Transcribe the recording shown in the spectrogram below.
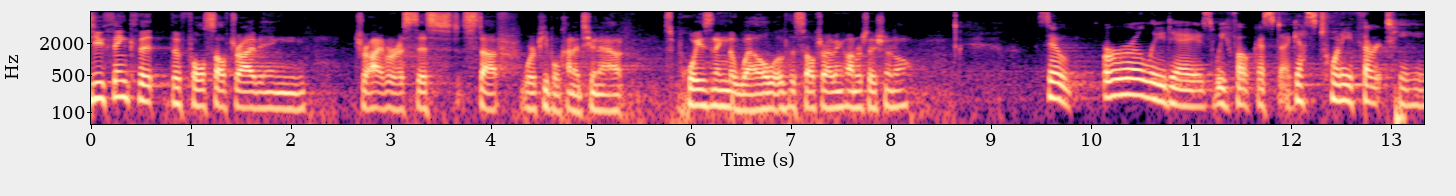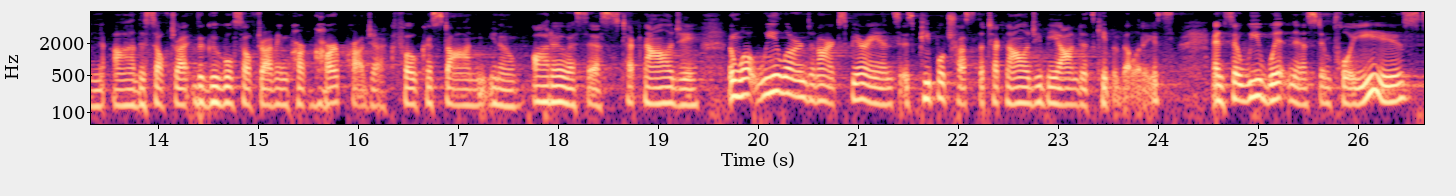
Do you think that the full self driving driver assist stuff, where people kind of tune out, is poisoning the well of the self driving conversation at all? So early days, we focused, I guess 2013, uh, the self the Google self-driving car project focused on, you know, auto assist technology. And what we learned in our experience is people trust the technology beyond its capabilities. And so we witnessed employees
